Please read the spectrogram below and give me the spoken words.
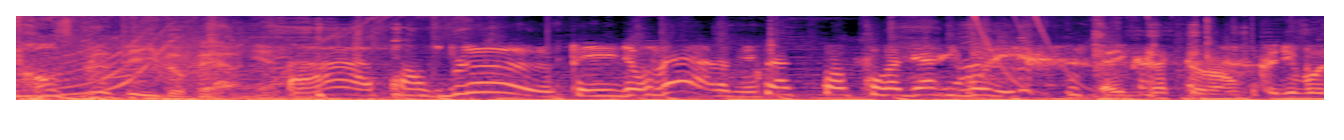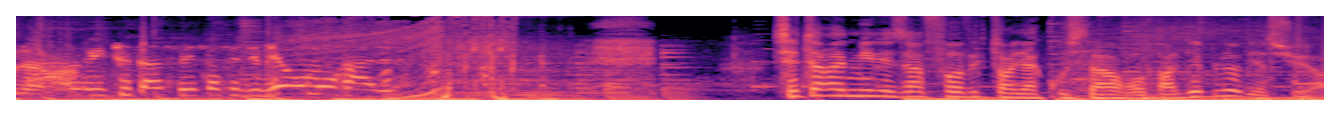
France Bleu Pays d'Auvergne. Ah, France Bleu, Pays d'Auvergne. Ça, je pense qu'on va bien rigoler. Exactement, que du bonheur. Ah oui, tout à fait, ça fait du bien au moral. 7h30 les infos, Victoria Coussa, on reparle des Bleus bien sûr.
